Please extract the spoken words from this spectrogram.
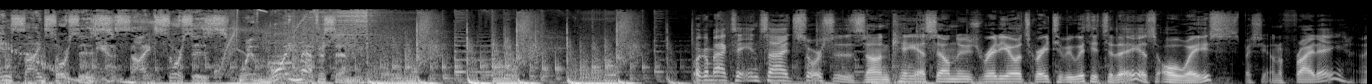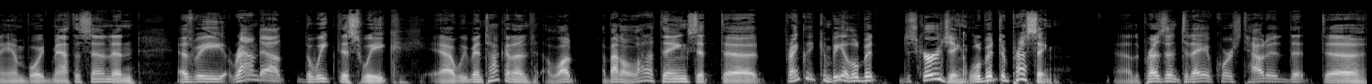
Inside Sources. Inside Sources with Boyd Matheson. Welcome back to Inside Sources on KSL News Radio. It's great to be with you today, as always, especially on a Friday. I am Boyd Matheson, and as we round out the week this week, uh, we've been talking a, lot about a lot of things that, uh, frankly, can be a little bit discouraging, a little bit depressing. Uh, the president today, of course, touted that uh,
